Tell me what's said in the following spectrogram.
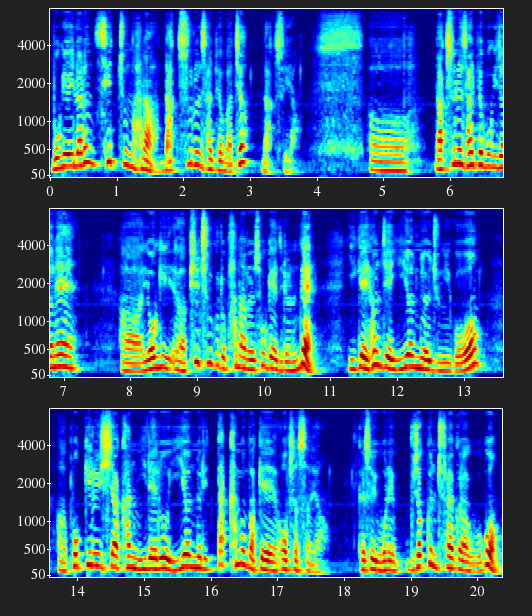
목요일 날은 셋 중 하나, 낙수를 살펴봤죠? 낙수요. 어, 낙수를 살펴보기 전에 어, 여기 어, 필출그룹 하나를 소개해 드렸는데 이게 현재 2연멸 중이고 어, 복귀를 시작한 이래로 2연멸이 딱 한 번밖에 없었어요. 그래서 이번에 무조건 출할 거라고 보고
